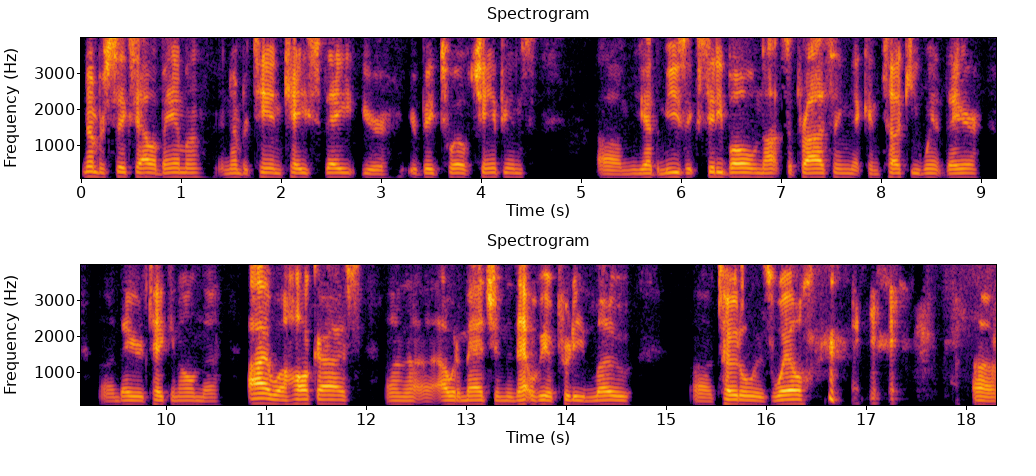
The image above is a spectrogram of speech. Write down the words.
number six Alabama and number ten K State, your your Big Twelve champions. Um, you have the Music City Bowl. Not surprising that Kentucky went there. Uh, they are taking on the Iowa Hawkeyes. Uh, I would imagine that that would be a pretty low uh, total as well. uh,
